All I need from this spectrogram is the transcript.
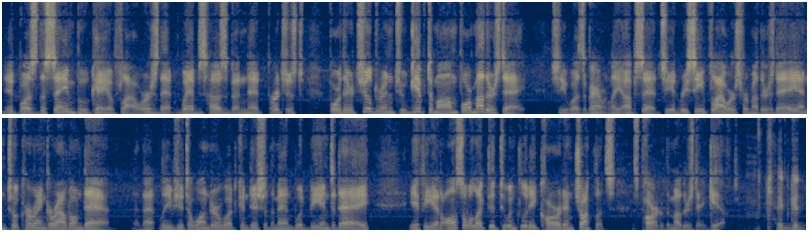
It was the same bouquet of flowers that Webb's husband had purchased for their children to give to Mom for Mother's Day. She was apparently upset she had received flowers for Mother's Day and took her anger out on Dad. And that leaves you to wonder what condition the man would be in today if he had also elected to include a card and chocolates as part of the Mother's Day gift. Good good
